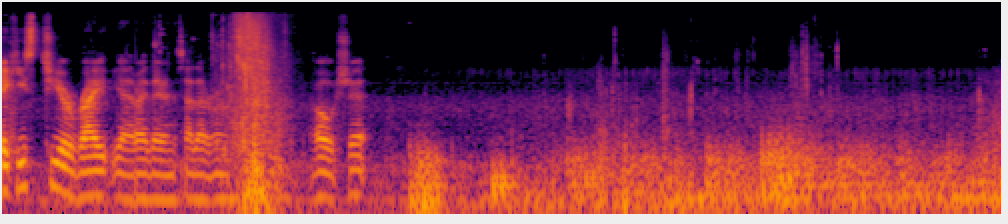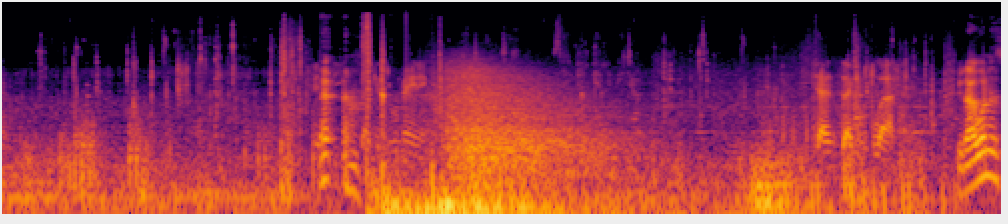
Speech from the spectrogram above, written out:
Jake, he's to your right. Yeah, right there inside that room. Oh shit. Seconds remaining. Ten seconds left. Dude, I wouldn't.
